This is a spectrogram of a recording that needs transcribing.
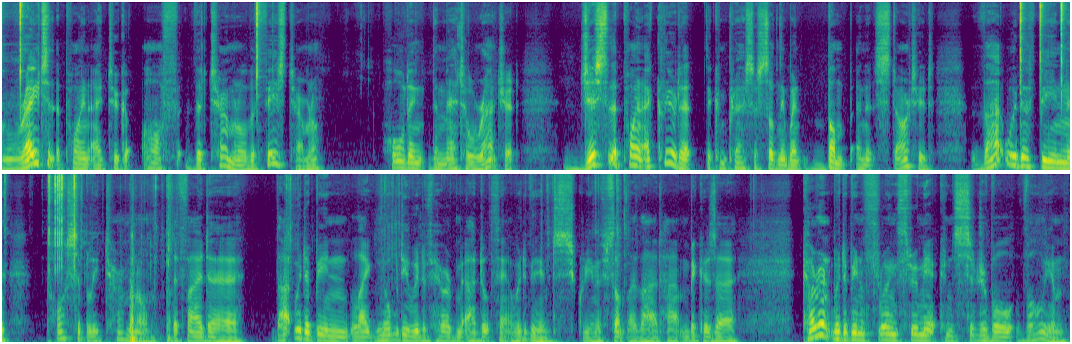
right at the point I took it off the terminal, the phase terminal, holding the metal ratchet, just at the point I cleared it, the compressor suddenly went bump and it started. That would have been possibly terminal if I'd uh, that would have been like nobody would have heard me. I don't think I would have been able to scream if something like that had happened because uh, current would have been flowing through me at considerable volume.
